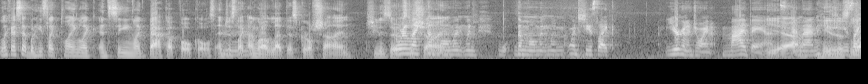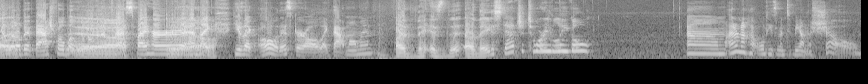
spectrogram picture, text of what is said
Like I said, when he's like playing like and singing like backup vocals and just like I'm gonna let this girl shine. She deserves or to like shine. the moment when w- the moment when when she's like you're gonna join my band Yeah, and then he's he's, just like, a little bit bashful but a little bit impressed by her and like he's like oh this girl like that moment Are they is this, are they statutory legal? um i don't know how old he's meant to be on the show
